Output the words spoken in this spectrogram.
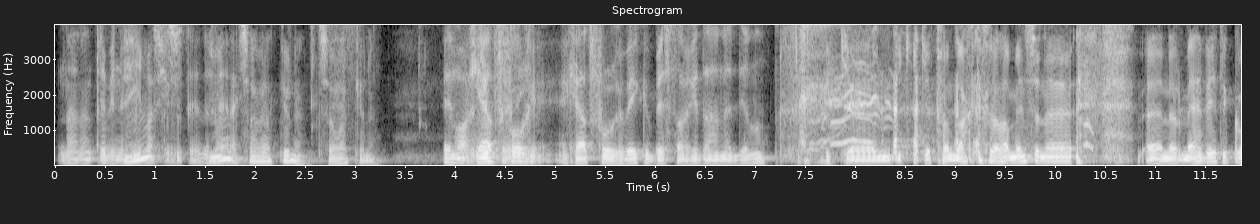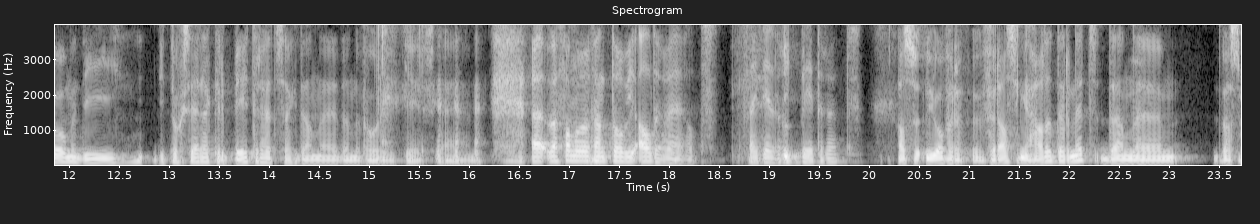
naar de tribune 4 was geweest. De ja, het zou wel kunnen. Het zou wel kunnen. En oh, jij, had vorige, jij had vorige week je best al gedaan, hè, Dylan? ik, uh, ik, ik, heb vandaag toch wel wat mensen uh, uh, naar mij weten komen die, die toch zeiden dat ik er beter uitzag dan, dan de vorige keer. wat vonden we van Toby Alderweireld? Zag je er ook beter uit? Als we het nu over verrassingen hadden daarnet, dan was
